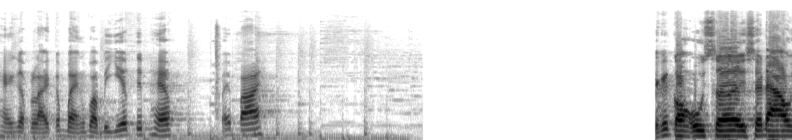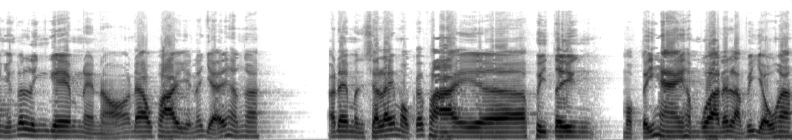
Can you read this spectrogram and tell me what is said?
Hẹn gặp lại các bạn vào video tiếp theo. Bye bye. Cái con UC sẽ đau những cái link game này nọ đau file vậy nó dễ hơn ha. Ở đây mình sẽ lấy một cái file uh, phi tiên 1 tỷ 2 hôm qua để làm ví dụ ha.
